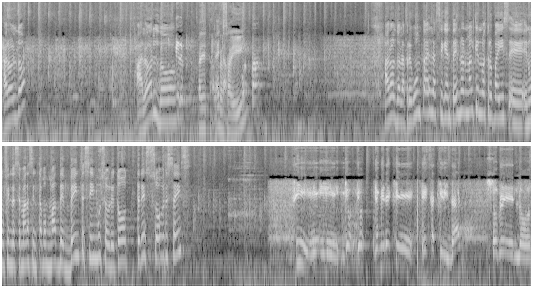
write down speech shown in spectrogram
¿Haroldo? ¿Haroldo? Ahí está. Ahí ¿Estás está. ahí? Haroldo, la pregunta es la siguiente. ¿Es normal que en nuestro país eh, en un fin de semana sintamos más de 20 sismos y sobre todo 3 sobre 6? Sí, eh, yo, yo, yo miré que esta actividad sobre los,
